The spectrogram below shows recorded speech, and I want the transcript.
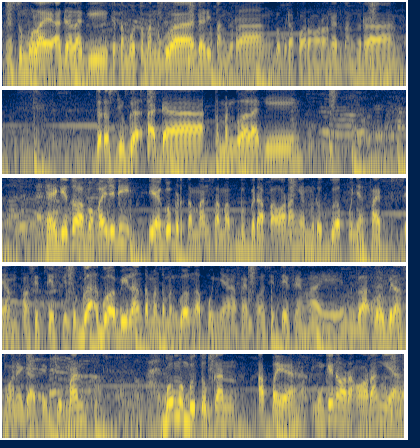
Nah itu mulai ada lagi ketemu teman gue dari Tangerang beberapa orang-orang dari Tangerang. Terus juga ada teman gue lagi kayak gitu lah pokoknya jadi ya gue berteman sama beberapa orang yang menurut gue punya vibes yang positif gitu. Gak gue bilang teman-teman gue nggak punya vibe positif yang lain gak gue bilang semua negatif. Cuman gue membutuhkan apa ya mungkin orang-orang yang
